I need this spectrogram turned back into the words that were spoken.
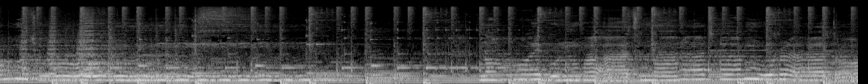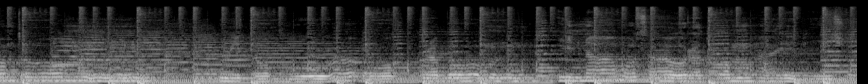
งชมน้อยบุญวาสนาช้ำรา มมวิตกหัวอกระบมอีหนาวเศร้าระทมให้พี่ชม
